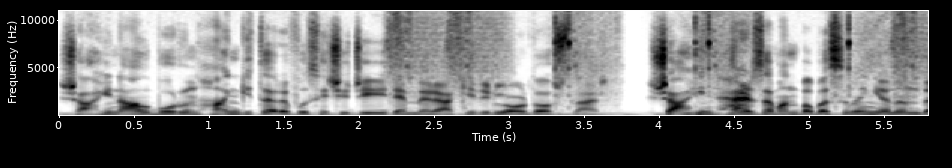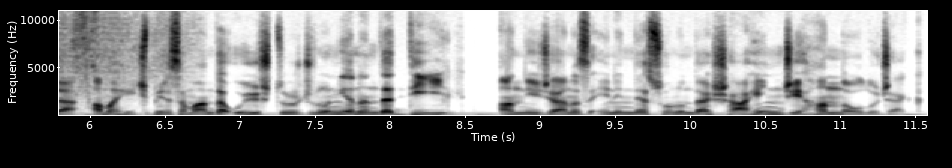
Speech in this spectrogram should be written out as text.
Şahin Albor'un hangi tarafı seçeceği de merak ediliyor dostlar. Şahin her zaman babasının yanında ama hiçbir zaman da uyuşturucunun yanında değil. Anlayacağınız eninde sonunda Şahin Cihan'la olacak.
